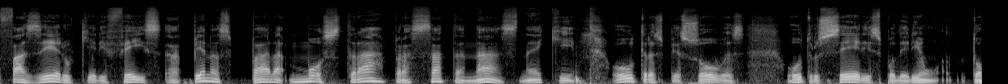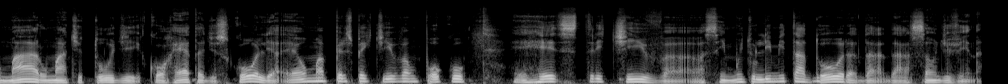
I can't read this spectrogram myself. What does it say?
fazer o que ele fez apenas para mostrar para Satanás né, que outras pessoas, outros seres poderiam tomar uma atitude correta de escolha, é uma perspectiva um pouco restritiva, assim, muito limitadora da, da ação divina.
